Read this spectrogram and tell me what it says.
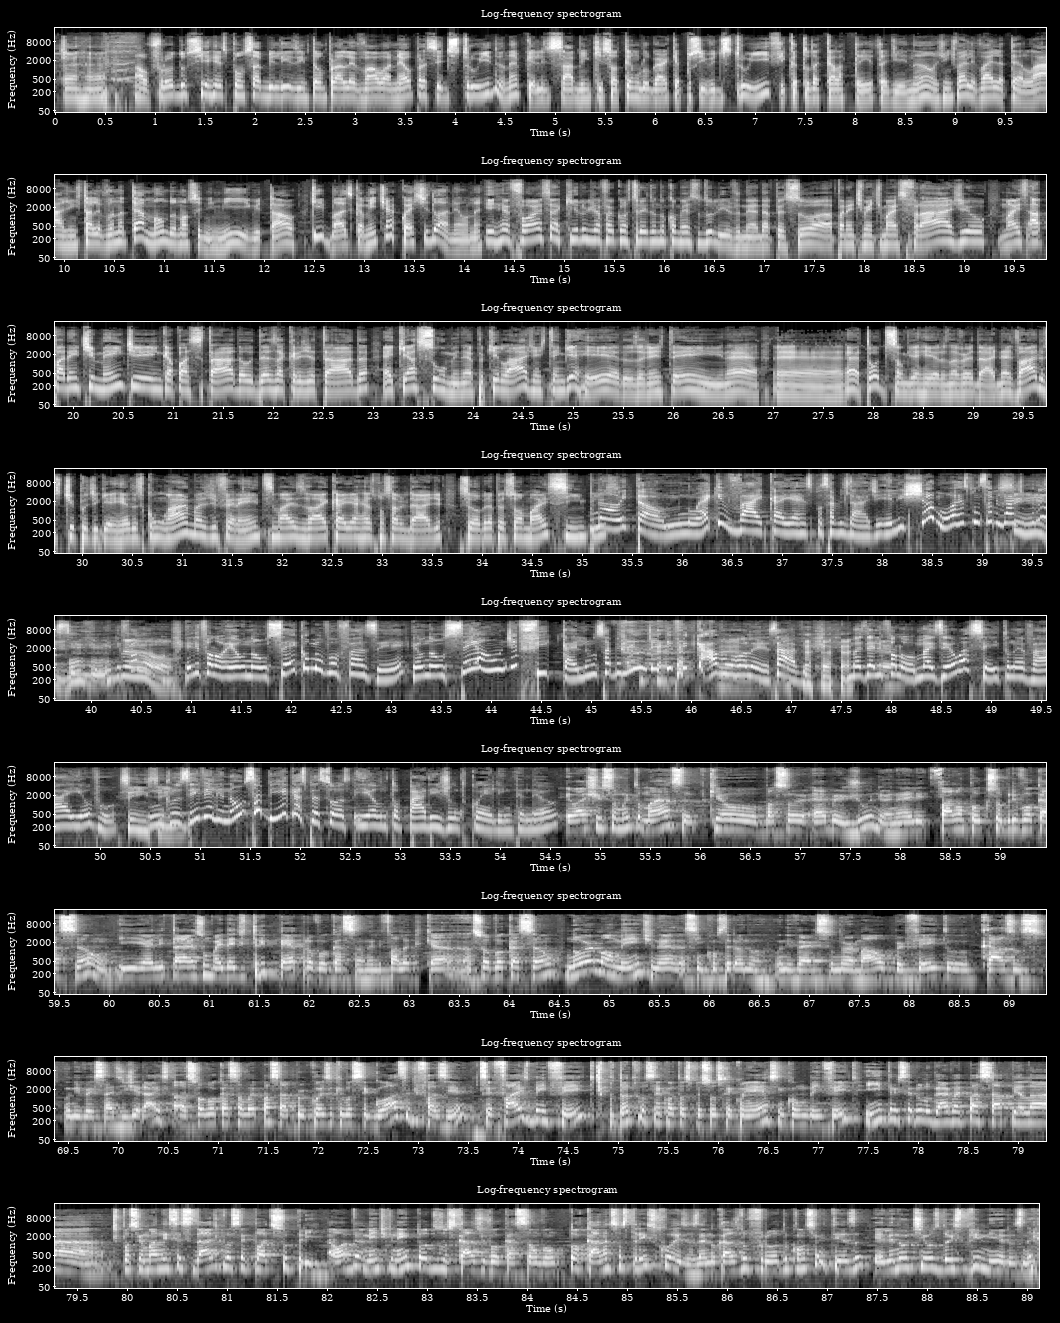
Ah, o Frodo se responsabiliza então pra levar o anel pra ser destruído, né? Porque eles sabem que só tem um lugar que é possível destruir. Fica toda aquela treta de não, a gente vai levar ele até lá, a gente tá levando até a mão do nosso inimigo e tal. Que basicamente é a quest do anel, né? E reforça aquilo que já foi construído no começo do livro, né? Da pessoa aparentemente mais frágil, mas aparentemente incapacitada ou desacreditada, é que assume, né? Porque lá a gente tem guerreiros, a gente tem, né? É, é, todos são guerreiros, na verdade, né? Vários tipos de guerreiros com armas diferentes, mas vai cair a responsabilidade sobre a pessoa mais simples. Não, então, não é que vai cair a responsabilidade. Ele chamou a responsabilidade pra si. Uhum. Ele Não. falou. Ele falou: eu não sei como eu vou fazer, eu não sei aonde fica. Ele não sabia nem onde é que ficava o rolê, sabe? Mas ele falou: mas eu aceito levar e eu vou. Sim, sim. Inclusive, ele não sabia que as pessoas iam topar ir junto com ele, entendeu? Eu acho isso muito massa, porque o pastor Eber Jr., né, ele fala um pouco sobre vocação e ele traz uma ideia de tripé para vocação, né? Ele fala que a, a sua vocação, normalmente, né, assim, considerando o universo normal, perfeito, casos universais e gerais, a sua vocação vai passar por coisa que você gosta de fazer, que você faz bem feito, tipo, tanto você quanto as pessoas reconhecem como bem feito, e em terceiro lugar vai passar pela, tipo assim, uma necessidade que você pode suprir. Obviamente que nem todos os casos de vocação vão tocar nessas três coisas, né? No caso do Frodo, com certeza, ele não tinha os dois primeiros, né?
